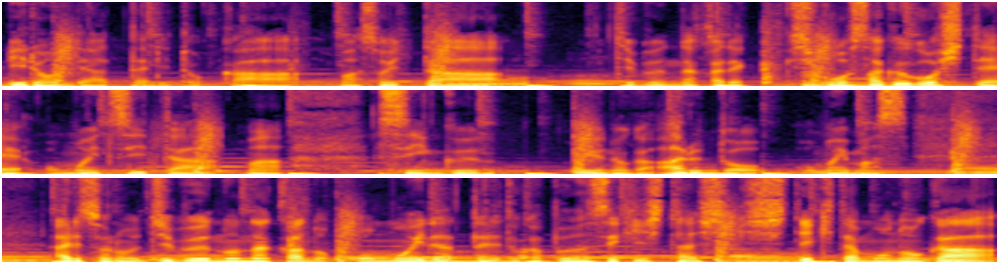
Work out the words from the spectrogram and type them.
理論であったりとか、まあ、そういった自分の中で試行錯誤して思いついた、まあ、スイングっていうのがあると思います。やはりその自分の中の思いだったりとか分析したしてきたものが、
